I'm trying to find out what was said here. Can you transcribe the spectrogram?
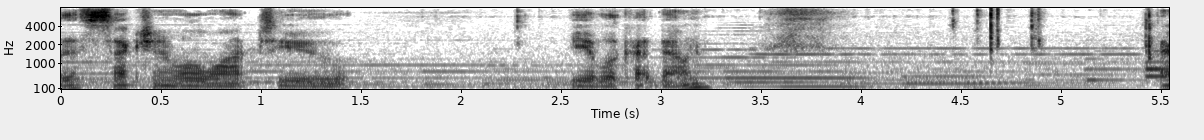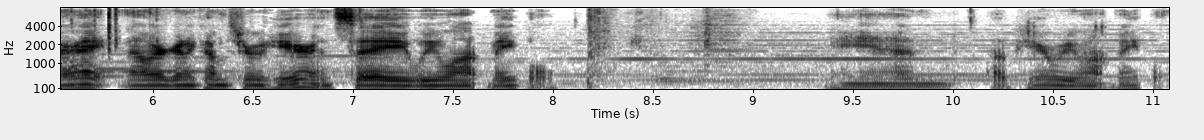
this section we'll want to be able to cut down. Alright, now we're going to come through here and say we want maple. And up here we want maple.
